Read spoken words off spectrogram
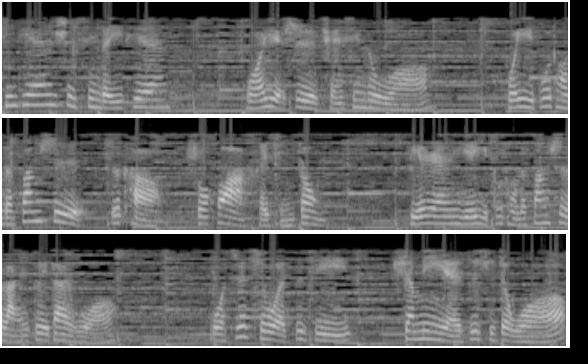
今天是新的一天，我也是全新的我。我以不同的方式思考、说话和行动，别人也以不同的方式来对待我。我支持我自己，生命也支持着我。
